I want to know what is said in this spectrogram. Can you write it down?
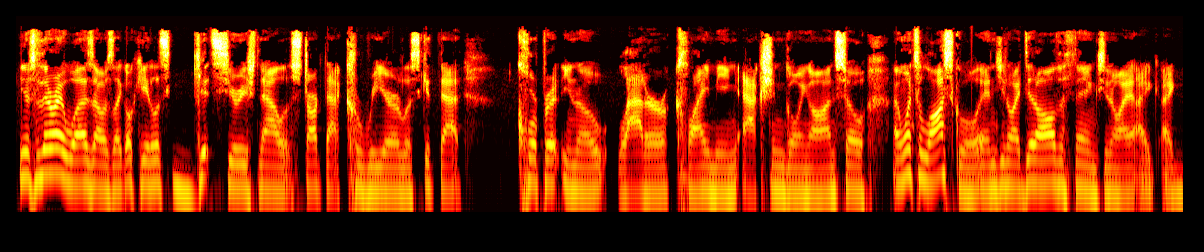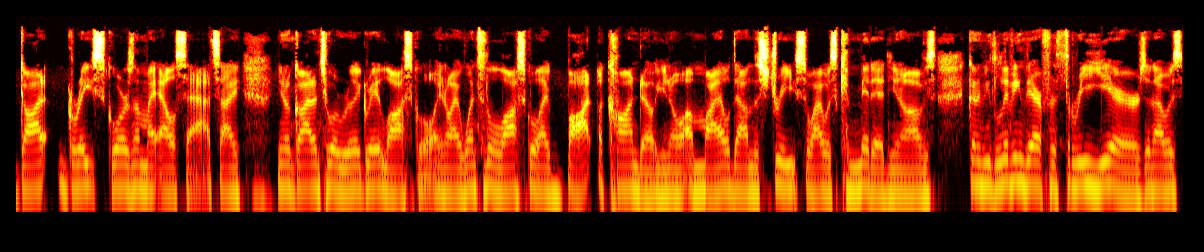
you know, so there I was. I was like, okay, let's get serious now. Let's start that career. Let's get that corporate, you know, ladder climbing action going on. So I went to law school and, you know, I did all the things, you know, I, I, I, got great scores on my LSATs. I, you know, got into a really great law school. You know, I went to the law school. I bought a condo, you know, a mile down the street. So I was committed, you know, I was going to be living there for three years and I was,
